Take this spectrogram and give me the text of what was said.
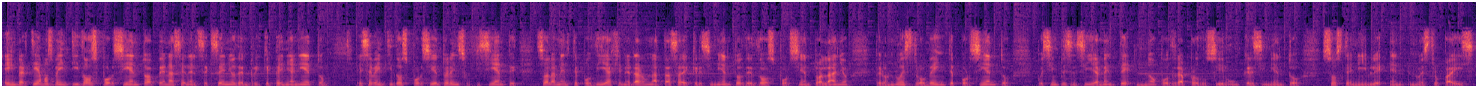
e invertíamos 22% apenas en el sexenio de Enrique Peña Nieto. ese 22% era insuficiente, solamente podía generar una tasa de crecimiento de 2% al año, pero nuestro 20% pues simple y sencillamente no podrá producir un crecimiento sostenible en nuestro país.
